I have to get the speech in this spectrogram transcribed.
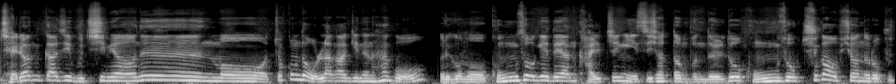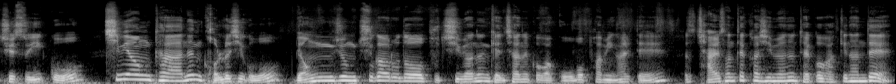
재련까지 붙이면은 뭐 조금 더 올라가기는 하고 그리고 뭐 공속에 대한 갈증이 있으셨던 분들도 공속 추가 옵션으로 붙일 수 있고 치명타는 걸르시고 명중 추가로 더 붙이면은 괜찮을 것 같고 오버파밍 할 때. 그래서 잘 선택하시면은 될 것 같긴 한데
